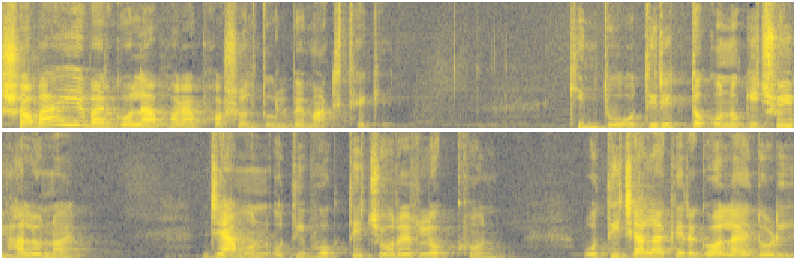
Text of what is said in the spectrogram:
সবাই এবার গোলা ভরা ফসল তুলবে মাঠ থেকে। কিন্তু অতিরিক্ত কোনো কিছুই ভালো নয়। যেমন অতিভক্তি চোরের লক্ষণ, অতি চালাকের গলায় দড়ি,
